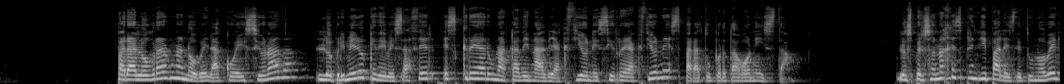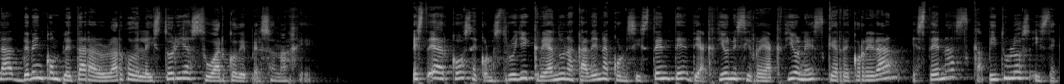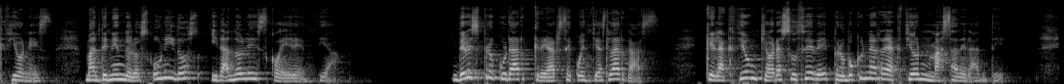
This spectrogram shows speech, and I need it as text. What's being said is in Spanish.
Para lograr una novela cohesionada, lo primero que debes hacer es crear una cadena de acciones y reacciones para tu protagonista. Los personajes principales de tu novela deben completar a lo largo de la historia su arco de personaje. Este arco se construye creando una cadena consistente de acciones y reacciones que recorrerán escenas, capítulos y secciones, manteniéndolos unidos y dándoles coherencia. Debes procurar crear secuencias largas, que la acción que ahora sucede provoque una reacción más adelante.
